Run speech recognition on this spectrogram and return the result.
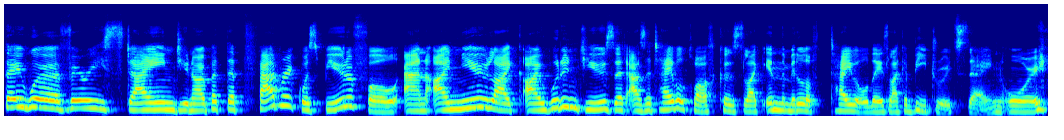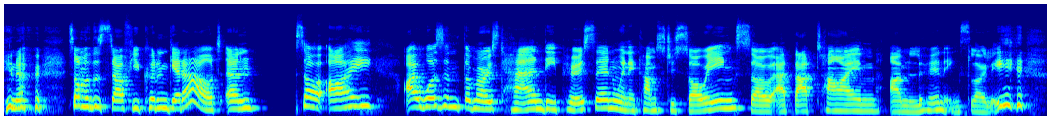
they were very stained, you know, but the fabric was beautiful. And I knew like I wouldn't use it as a tablecloth because, like, in the middle of the table, there's like a beetroot stain or, you know, some of the stuff you couldn't get out. And so I I wasn't the most handy person when it comes to sewing. So at that time, I'm learning slowly.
